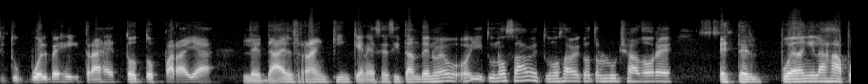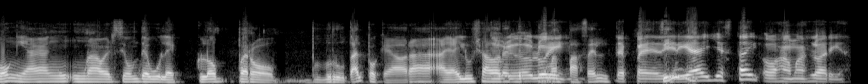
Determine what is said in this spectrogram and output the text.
y tú vuelves y traes estos dos para allá, les da el ranking que necesitan de nuevo. Oye, tú no sabes, tú no sabes que otros luchadores este, puedan ir a Japón y hagan un- una versión de Bullet Club, pero brutal, porque ahora hay luchadores más para hacer. ¿Despediría a AJ Styles o jamás lo haría?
